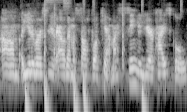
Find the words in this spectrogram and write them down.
um, a University of Alabama softball camp my senior year of high school.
